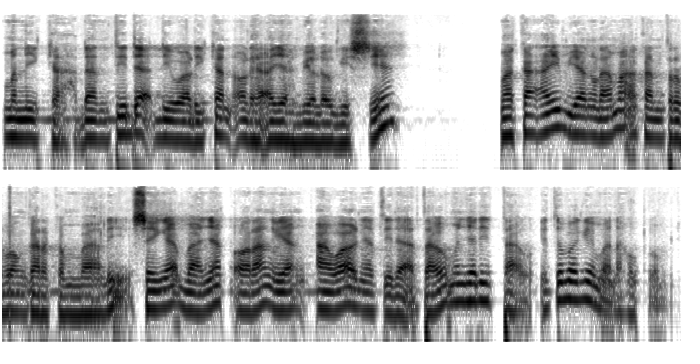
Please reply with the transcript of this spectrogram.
menikah dan tidak diwalikan oleh ayah biologisnya, maka aib yang lama akan terbongkar kembali sehingga banyak orang yang awalnya tidak tahu menjadi tahu. Itu bagaimana hukumnya?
